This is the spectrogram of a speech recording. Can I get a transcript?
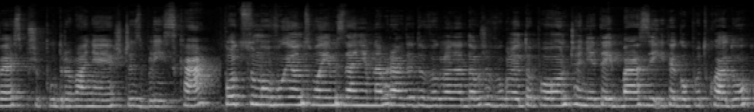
bez przypudrowania jeszcze z bliska. Podsumowując, moim zdaniem naprawdę to wygląda dobrze. W ogóle to połączenie tej bazy i tego podkładu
